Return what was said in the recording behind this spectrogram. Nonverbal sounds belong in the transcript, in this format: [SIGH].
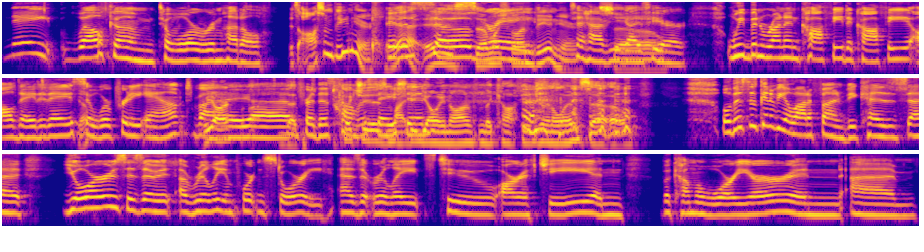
Nate, welcome to War Room Huddle. It's awesome being here. It yeah, is so, it is so much fun being here to have so. you guys here. We've been running coffee to coffee all day today, yep. so we're pretty amped by uh, for this twitches conversation. might be going on from the coffee adrenaline. So, [LAUGHS] well, this is going to be a lot of fun because uh, yours is a, a really important story as it relates to RFG and become a warrior and. Um,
